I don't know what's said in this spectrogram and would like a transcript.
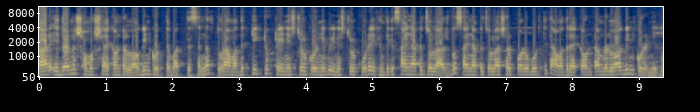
যার এই ধরনের সমস্যা অ্যাকাউন্টটা লগ ইন করতে পারতেছেন না তোরা আমাদের টিকটকটা ইনস্টল করে নিব। ইনস্টল করে এখান থেকে সাইন আপে চলে আসব। সাইন আপে চলে আসার পরবর্তীতে আমাদের অ্যাকাউন্টটা আমরা লগ ইন করে নিব।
